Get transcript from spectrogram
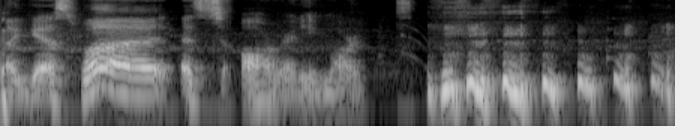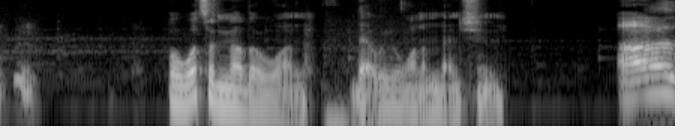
But guess what? It's already marked. but what's another one that we want to mention uh,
